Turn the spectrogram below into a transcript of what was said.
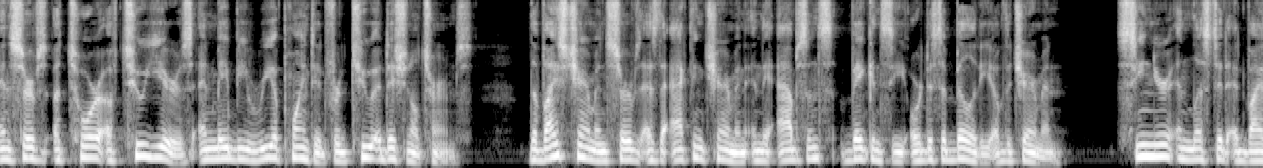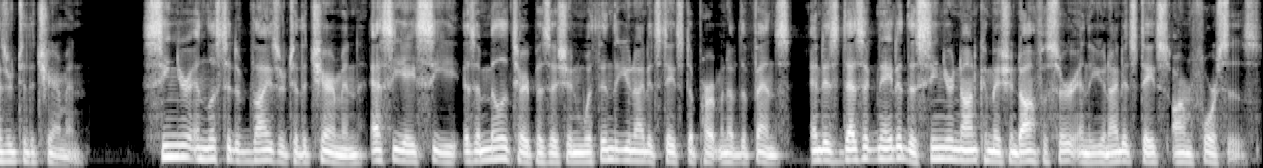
and serves a tour of two years and may be reappointed for two additional terms. The Vice Chairman serves as the acting Chairman in the absence, vacancy, or disability of the Chairman. Senior Enlisted Advisor to the Chairman. Senior Enlisted Advisor to the Chairman, SEAC, is a military position within the United States Department of Defense and is designated the Senior Non-Commissioned Officer in the United States Armed Forces.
